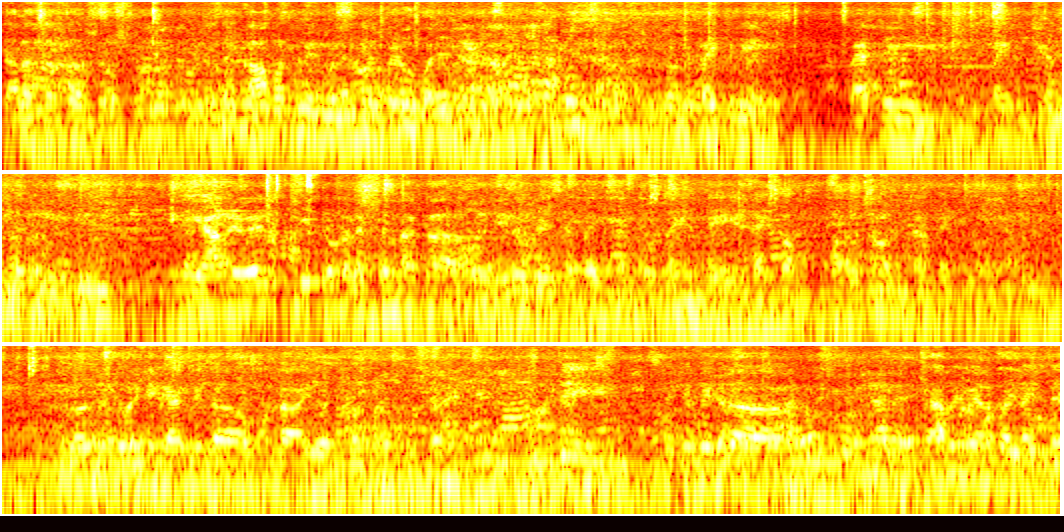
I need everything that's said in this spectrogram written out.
చాలా సంతోషం ఇది కామన్ పీపుల్స్కి ఉపయోగపడే విధంగా ఈ బైక్ని బ్యాటరీ బైక్ చేయడం ఇది యాభై వేల నుంచి రెండు లక్షల దాకా రిజర్వ్ చేసే బైక్స్ అన్నీ ఉన్నాయి. అంటే ఏ టైప్ ఆఫ్ మోడల్ కావాలంటే ఆ టైప్ ఈరోజు ఇదివరకు క్యాంటీన్గా హోండా ఇవన్నీ కూడా మనం చూసాం ఇది దగ్గర దగ్గర యాభై వేల బండి అయితే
